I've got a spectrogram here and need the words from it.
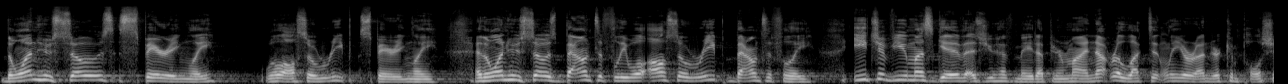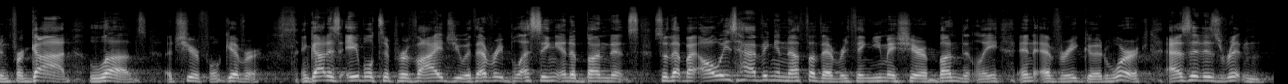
the one who sows sparingly will also reap sparingly, and the one who sows bountifully will also reap bountifully. Each of you must give as you have made up your mind, not reluctantly or under compulsion, for God loves a cheerful giver. And God is able to provide you with every blessing in abundance, so that by always having enough of everything, you may share abundantly in every good work. As it is written,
